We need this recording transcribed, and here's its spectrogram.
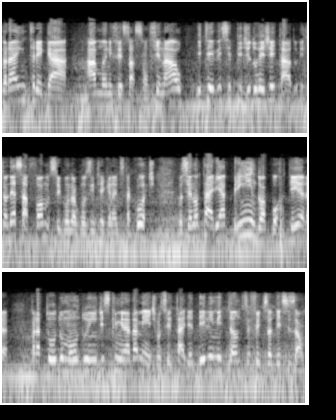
para entregar a manifestação final e teve esse pedido rejeitado. Então, dessa forma, segundo alguns integrantes da corte, você não estaria abrindo a porteira para todo mundo indiscriminadamente, você estaria delimitando os efeitos da decisão.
